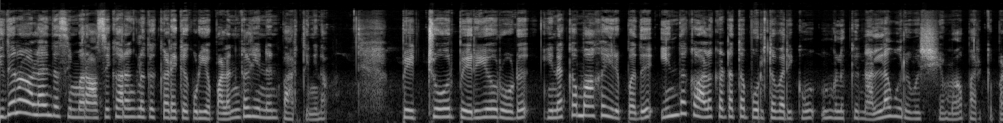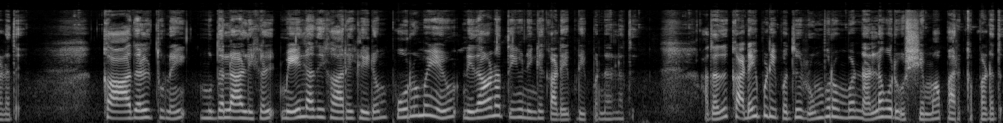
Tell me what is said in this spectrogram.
இதனால் இந்த சிம்ம ராசிக்காரங்களுக்கு கிடைக்கக்கூடிய பலன்கள் என்னன்னு பார்த்தீங்கன்னா பெற்றோர் பெரியோரோடு இணக்கமாக இருப்பது இந்த காலகட்டத்தை பொறுத்த வரைக்கும் உங்களுக்கு நல்ல ஒரு விஷயமாக பார்க்கப்படுது. காதல் துணை முதலாளிகள் மேலதிகாரிகளிடம் பொறுமையையும் நிதானத்தையும் நீங்கள் கடைபிடிப்ப நல்லது. அதாவது கடைபிடிப்பது ரொம்ப ரொம்ப நல்ல ஒரு விஷயமாக பார்க்கப்படுது.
